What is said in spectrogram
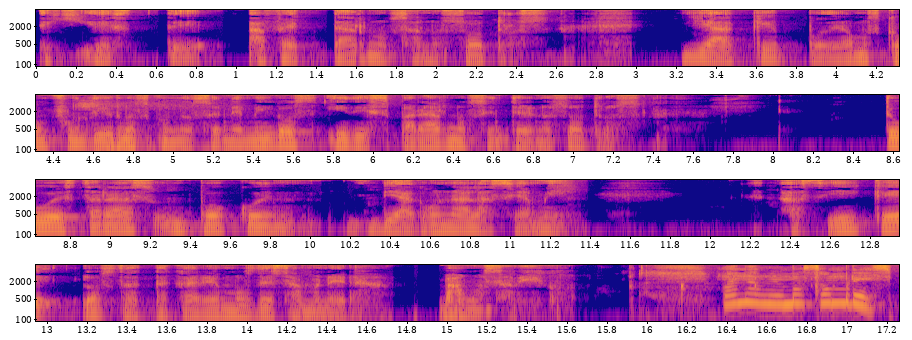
este, afectarnos a nosotros, ya que podríamos confundirnos con los enemigos y dispararnos entre nosotros. Tú estarás un poco en diagonal hacia mí, así que los atacaremos de esa manera. Vamos, amigo. Mándame más hombres.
